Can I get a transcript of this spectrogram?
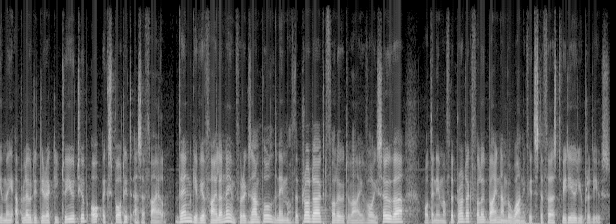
You may upload it directly to YouTube or export it as a file. Then give your file a name, for example, the name of the product followed by voiceover or the name of the product followed by number one if it's the first video you produce.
